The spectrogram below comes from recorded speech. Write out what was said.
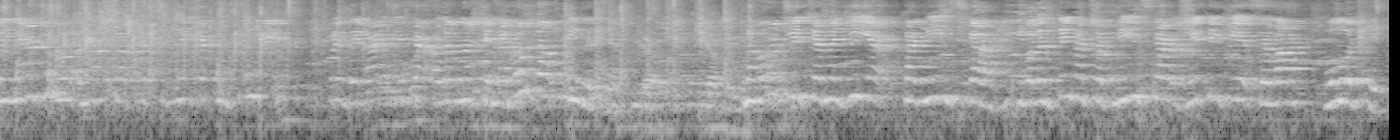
Жителька нашого працівника культури, прибирається, але вона ще народна умілиця. Нагороджується Надія Камінська і Валентина Чаплінська, жительки села Володьки.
